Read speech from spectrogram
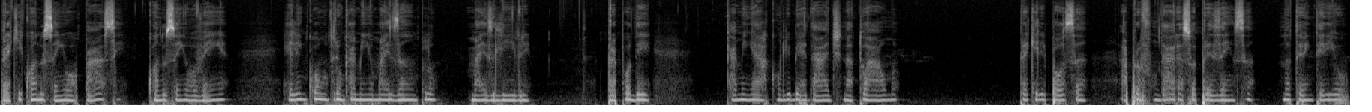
Para que quando o Senhor passe, quando o Senhor venha, ele encontre um caminho mais amplo, mais livre, para poder caminhar com liberdade na tua alma, para que ele possa aprofundar a sua presença no teu interior.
